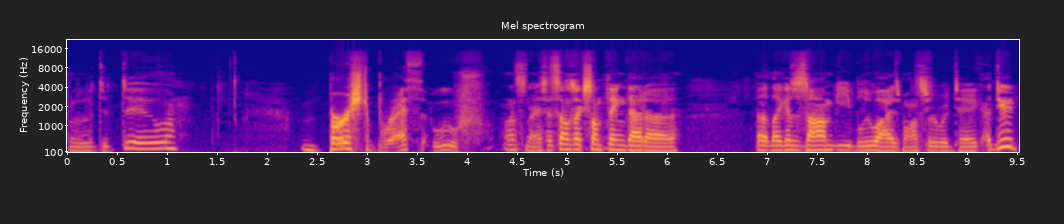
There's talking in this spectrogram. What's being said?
Do burst breath. Oof, that's nice. That sounds like something that uh, uh like a zombie blue eyes monster would take. Uh, dude,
